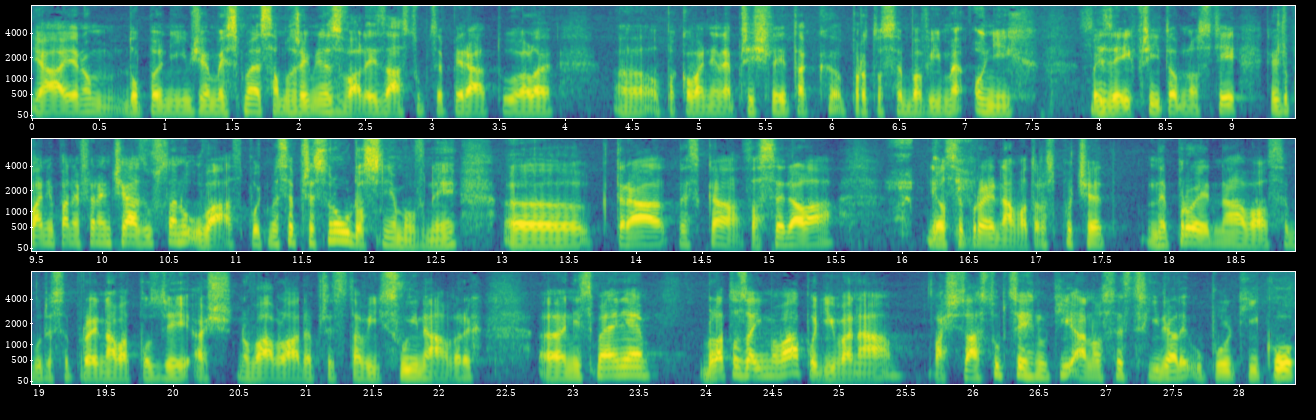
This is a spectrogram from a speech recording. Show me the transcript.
Já jenom doplním, že my jsme samozřejmě zvali zástupce Pirátů, ale eh, opakovaně nepřišli, tak proto se bavíme o nich bez jejich přítomnosti. Každopádně, pane Ferenče, já zůstanu u vás. Pojďme se přesunout do sněmovny, eh, která dneska zasedala. Měl se projednávat rozpočet, neprojednával se, bude se projednávat později, až nová vláda představí svůj návrh. E, nicméně byla to zajímavá podívaná. Vaši zástupci hnutí ANO se střídali u pultíku,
